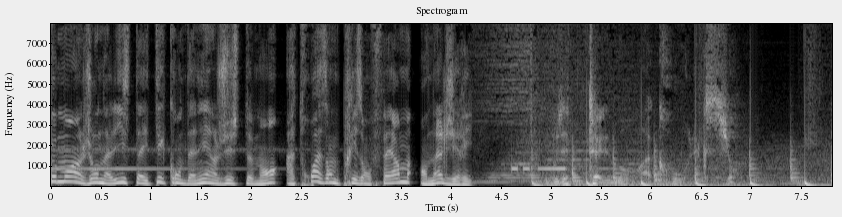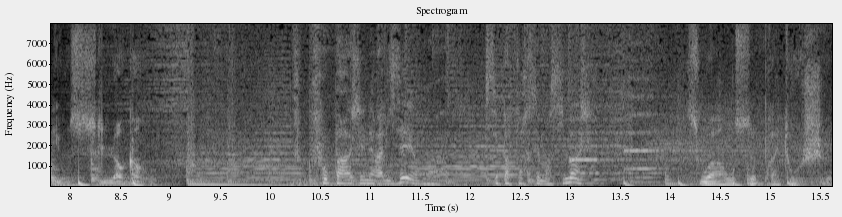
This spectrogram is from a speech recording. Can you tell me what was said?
comment un journaliste a été condamné injustement à trois ans de prison ferme en Algérie. Vous êtes tellement accro à l'action et au slogan. Faut pas généraliser, c'est pas forcément si moche. Soit on se prête au jeu,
